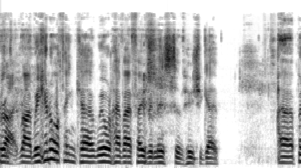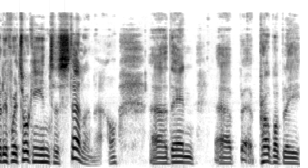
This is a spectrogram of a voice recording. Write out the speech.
right, right. We can all think, uh, we all have our favorite lists of who should go. Uh, but if we're talking interstellar now, uh, then uh, probably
